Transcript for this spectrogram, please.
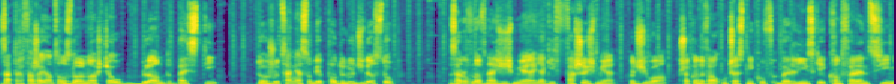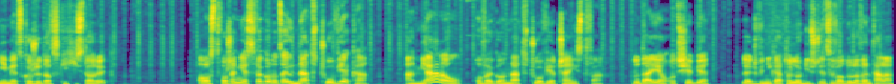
zatrważającą zdolnością blond bestii do rzucania sobie pod ludzi do stóp. Zarówno w nazizmie, jak i w faszyzmie chodziło, przekonywał uczestników berlińskiej konferencji niemiecko-żydowski historyk, o stworzenie swego rodzaju nadczłowieka, a miarą owego nadczłowieczeństwa, dodaję od siebie, lecz wynika to logicznie z wywodu Lowenthala,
